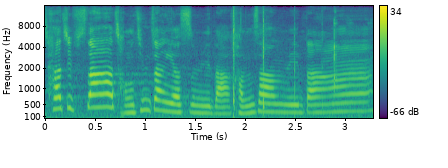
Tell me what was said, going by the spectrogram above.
차집사 정 팀장이었습니다. 감사합니다.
